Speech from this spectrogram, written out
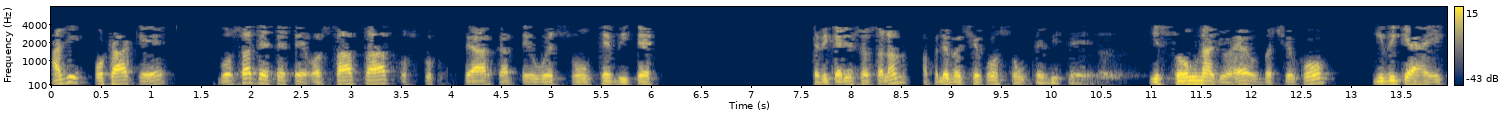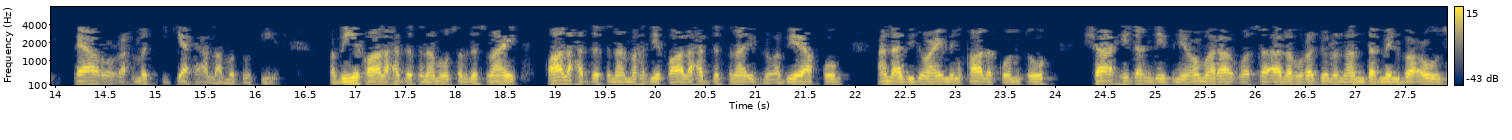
ہاں جی اٹھا کے بوسا دیتے تھے اور ساتھ ساتھ اس کو پیار کرتے ہوئے سونگتے بھی تھے۔ نبی کریم صلی اللہ علیہ وسلم اپنے بچے کو سونگتے بھی تھے۔ یہ سونگنا جو ہے، اس بچے کو یہ بھی کیا ہے، ایک پیار اور رحمت کی کیا ہے علامت ہوتی ہے۔ ابھی قال حدثنا موسى بن اسماعيل قال حدثنا مهدي قال حدثنا ابن ابي يعقوب عن ابي نعيم قال كنت شاهدا لابن عمر وسأله رجل عن دم البعوز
